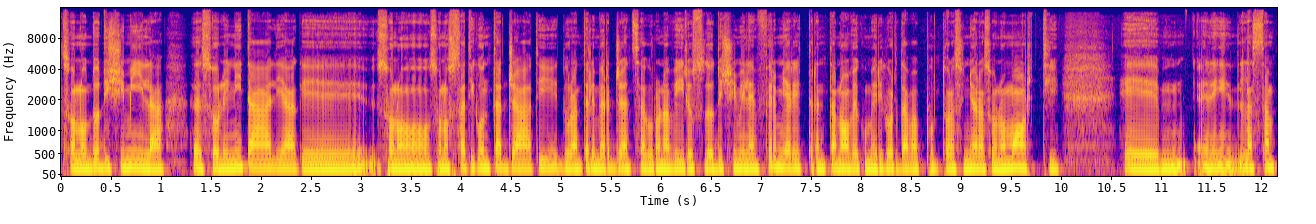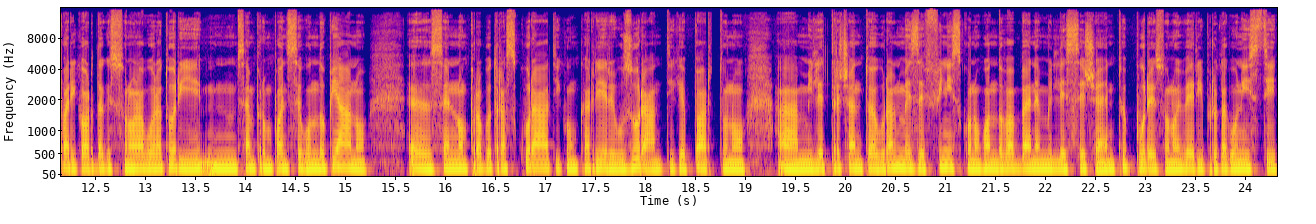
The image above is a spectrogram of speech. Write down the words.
sono 12.000 eh, solo in Italia che sono, sono stati contagiati durante l'emergenza coronavirus 12.000 infermieri e 39, come ricordava appunto la signora, sono morti. E, e la stampa ricorda che sono lavoratori mh, sempre un po' in secondo piano, eh, se non proprio trascurati, con carriere usuranti che partono a 1.300 euro al mese e finiscono quando va bene a 1.600, eppure sono i veri protagonisti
